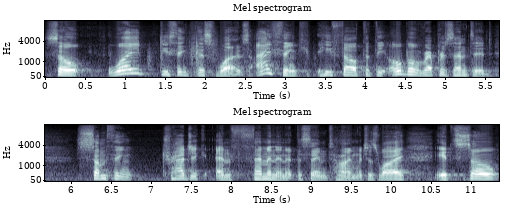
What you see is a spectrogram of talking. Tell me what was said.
So, why do you think this was? I think he felt that the oboe represented something tragic and feminine at the same time, which is why it so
